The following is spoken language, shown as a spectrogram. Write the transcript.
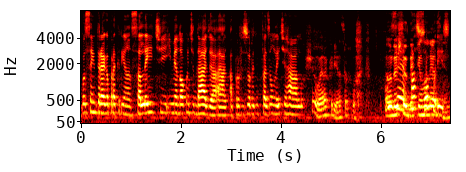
você entrega para a criança leite em menor quantidade, a, a professora tem que fazer um leite ralo. Poxa, eu era criança, pô. Pois Quando eu é, estudei, tinha um passou por assim. isso.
